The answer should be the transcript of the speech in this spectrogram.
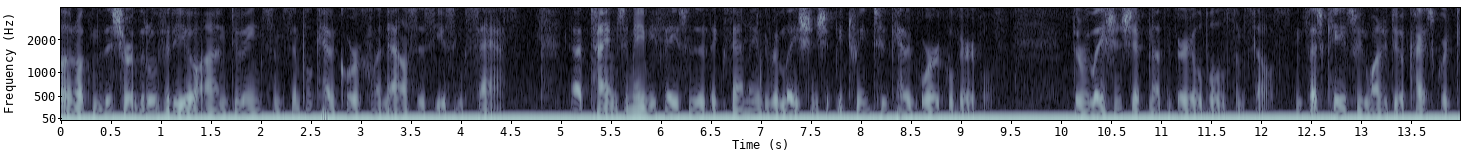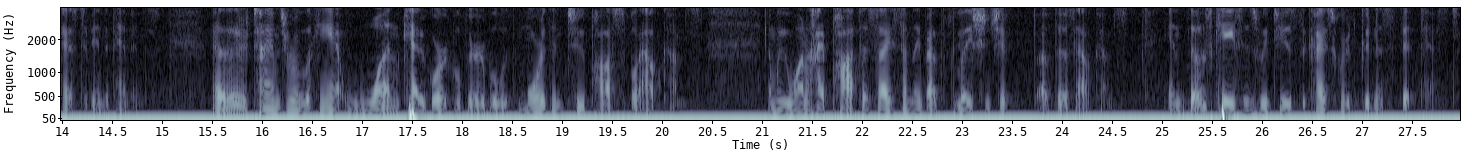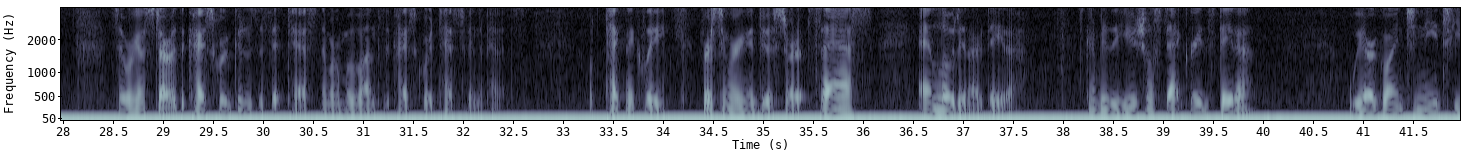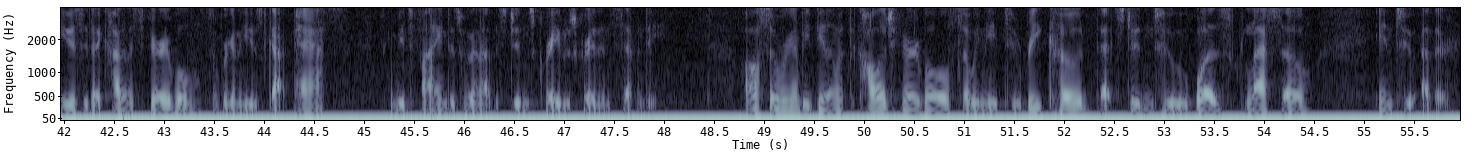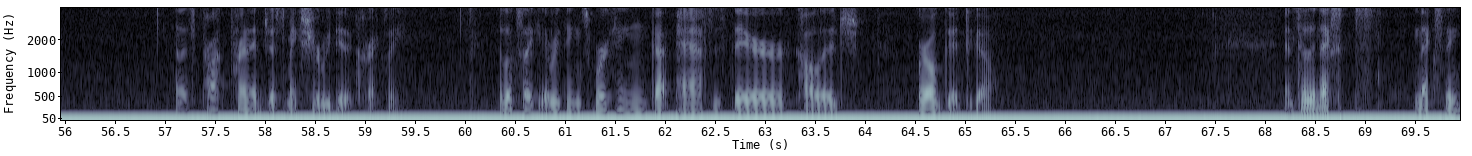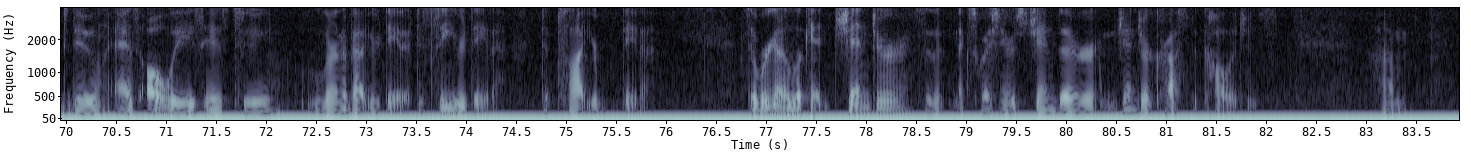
Hello and welcome to this short little video on doing some simple categorical analysis using SAS. Now, at times we may be faced with examining the relationship between two categorical variables. The relationship, not the variables themselves. In such case, we'd want to do a chi-squared test of independence. At other times, we're looking at one categorical variable with more than two possible outcomes. And we want to hypothesize something about the relationship of those outcomes. In those cases, we'd use the chi-squared goodness fit test. So we're going to start with the chi-squared goodness of fit test, then we'll move on to the chi-squared test of independence. Well, technically, first thing we're going to do is start up SAS and load in our data. It's going to be the usual stat grades data. We are going to need to use a dichotomous variable, so we're going to use got pass. It's going to be defined as whether or not the student's grade was greater than 70. Also, we're going to be dealing with the college variable, so we need to recode that student who was lasso into other. And let's proc print it just to make sure we did it correctly. It looks like everything's working. Got passes there, college. We're all good to go. And so the next next thing to do, as always, is to learn about your data, to see your data, to plot your data. So we're going to look at gender. So the next question here is gender gender across the colleges. Um,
